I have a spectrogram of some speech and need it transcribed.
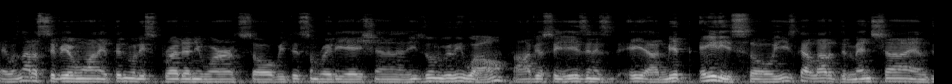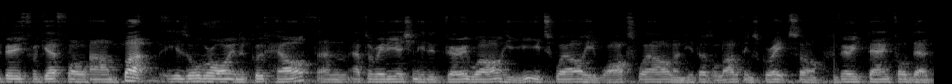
It was not a severe one. It didn't really spread anywhere. So we did some radiation and he's doing really well. Obviously, he's in his uh, mid 80s, so he's got a lot of dementia and very forgetful. Um, but he's overall in a good health. And after radiation, he did very well. He eats well, he walks well, and he does a lot of things great. So I'm very thankful that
